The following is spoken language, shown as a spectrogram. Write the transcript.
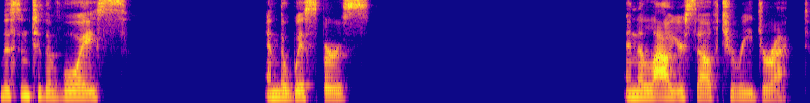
Listen to the voice and the whispers and allow yourself to redirect.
